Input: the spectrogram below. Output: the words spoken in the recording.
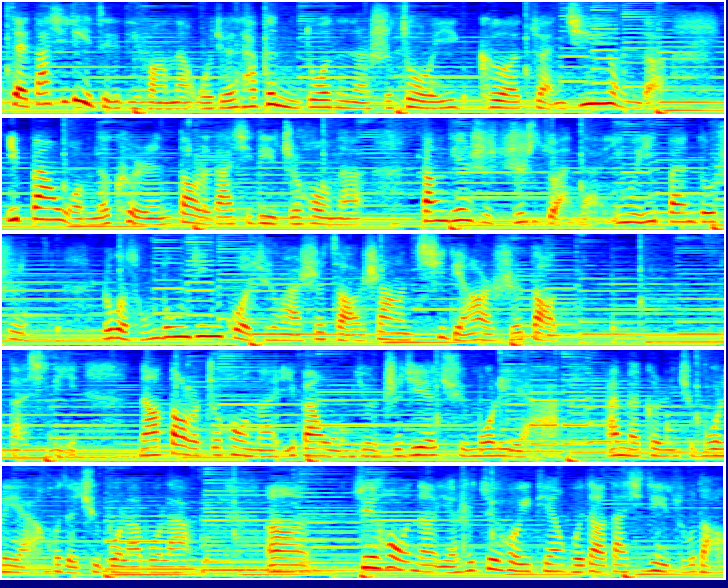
在大溪地这个地方呢，我觉得它更多的呢是作为一个转机用的。一般我们的客人到了大溪地之后呢，当天是直转的，因为一般都是如果从东京过去的话，是早上七点二十到大溪地。然后到了之后呢，一般我们就直接去莫利亚，安排客人去莫利亚或者去波拉波拉，嗯，最后呢也是最后一天回到大溪地主岛，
